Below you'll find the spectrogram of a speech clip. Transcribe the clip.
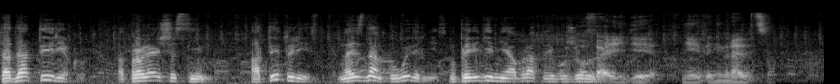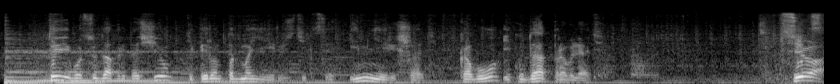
Тогда ты, рекрут, отправляешься с ним. А ты, турист, наизнанку вывернись, но приведи мне обратно его живым. Плохая идея. Мне это не нравится. Ты его сюда притащил, теперь он под моей юрисдикцией. И мне решать, кого и куда отправлять. Все,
